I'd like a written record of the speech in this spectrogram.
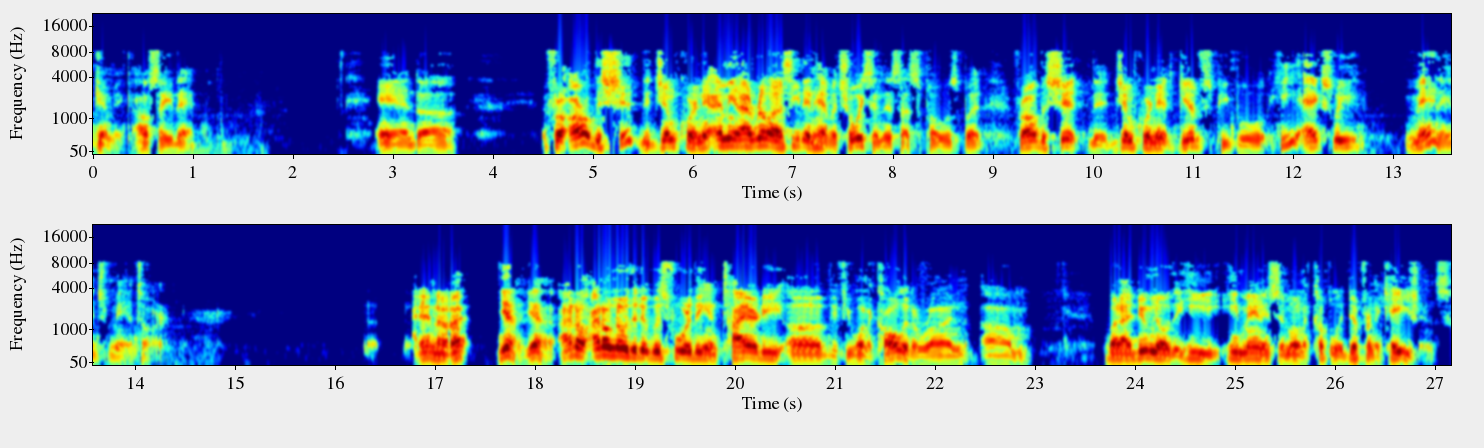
gimmick. I'll say that. And uh, for all the shit that Jim Cornette, I mean, I realize he didn't have a choice in this, I suppose, but for all the shit that Jim Cornette gives people, he actually managed Mantaur. I didn't know that. Yeah, yeah. I don't I don't know that it was for the entirety of if you want to call it a run. Um, but I do know that he he managed him on a couple of different occasions.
